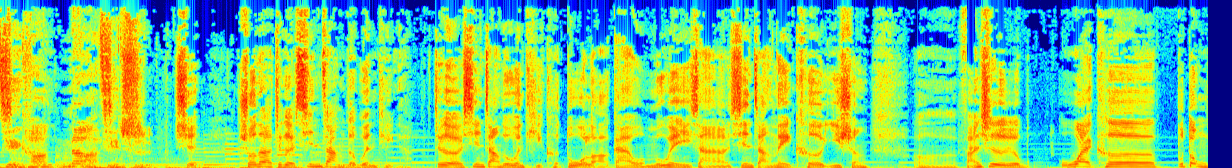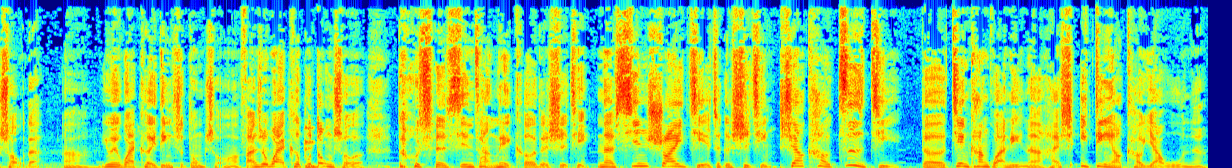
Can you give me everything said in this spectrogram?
健康那件事是说到这个心脏的问题啊，这个心脏的问题可多了。刚才我们问一下心脏内科医生，呃，凡是外科不动手的啊，因为外科一定是动手啊，凡是外科不动手都是心脏内科的事情。那心衰竭这个事情是要靠自己。的健康管理呢，还是一定要靠药物呢？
